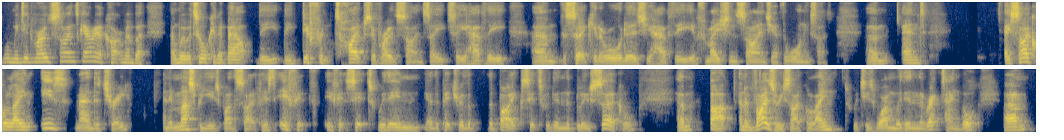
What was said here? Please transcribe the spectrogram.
when we did road signs, Gary. I can't remember. And we were talking about the the different types of road signs. So, so you have the um, the circular orders, you have the information signs, you have the warning signs, um, and a cycle lane is mandatory and it must be used by the cyclist if it if it sits within you know, the picture of the, the bike sits within the blue circle um, but an advisory cycle lane which is one within the rectangle um,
